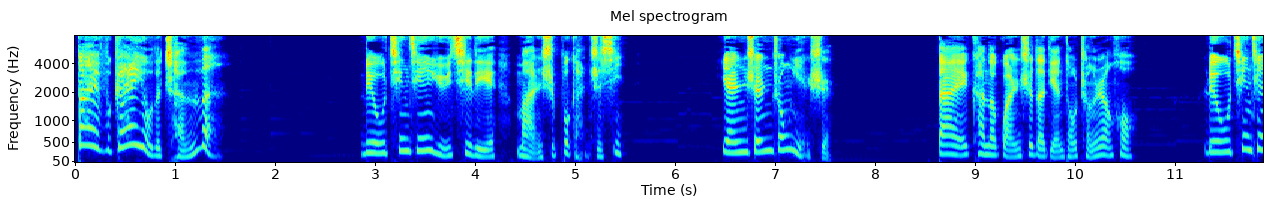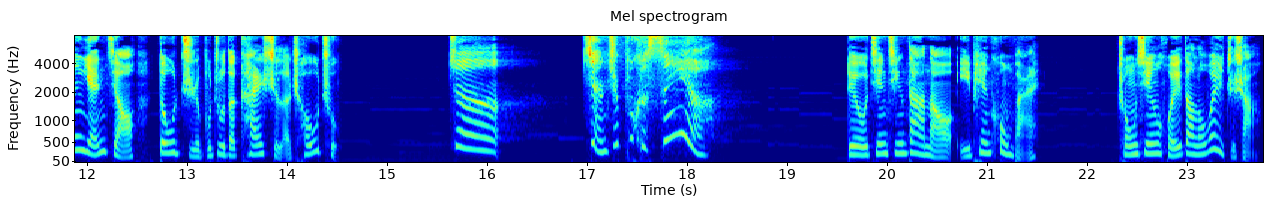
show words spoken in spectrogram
大夫该有的沉稳。柳青青语气里满是不敢置信，眼神中也是。待看到管事的点头承认后，柳青青眼角都止不住的开始了抽搐。这简直不可思议啊！柳青青大脑一片空白，重新回到了位置上。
